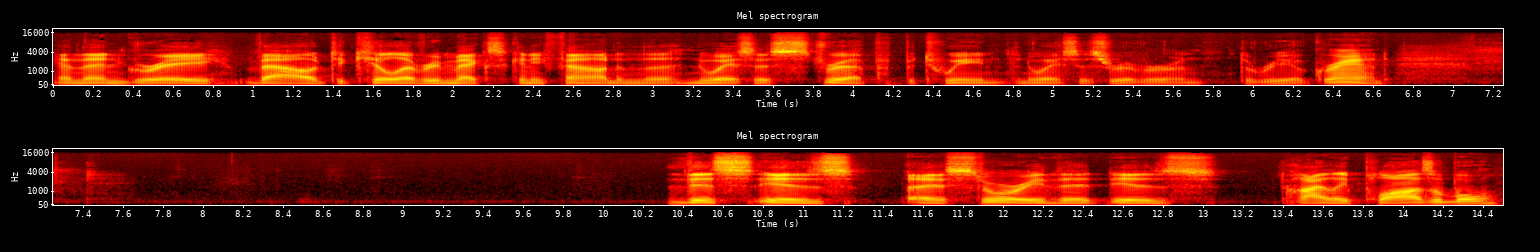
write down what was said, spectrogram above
And then Gray vowed to kill every Mexican he found in the Nueces Strip between the Nueces River and the Rio Grande. This is a story that is highly plausible.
